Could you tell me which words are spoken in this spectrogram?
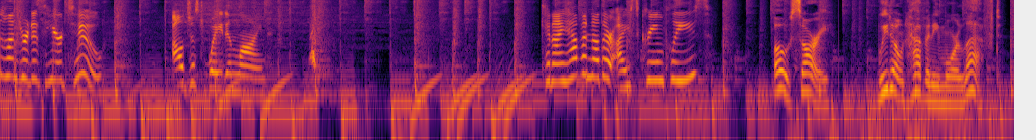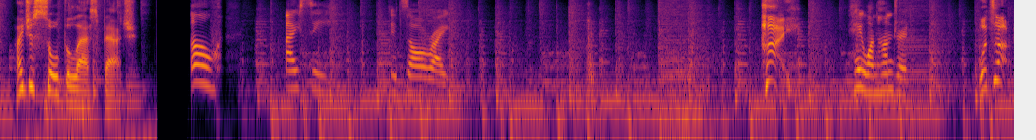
100 is here too. I'll just wait in line. Can I have another ice cream, please? Oh, sorry. We don't have any more left. I just sold the last batch. Oh, I see. It's all right. Hi! Hey, 100. What's up?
